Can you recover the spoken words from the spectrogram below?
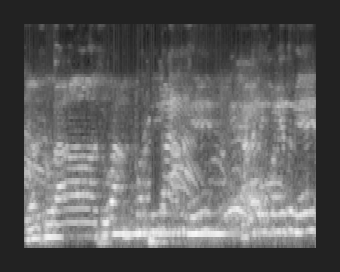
Ya surah, surah. Merdeka ya. Ya nggih. Kalian itu nggih.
